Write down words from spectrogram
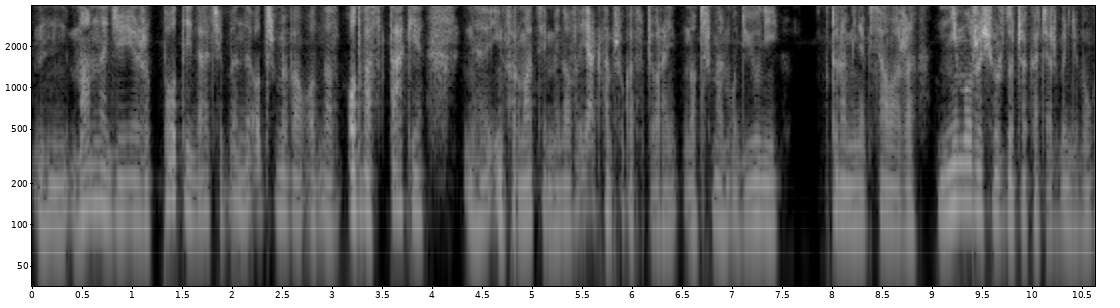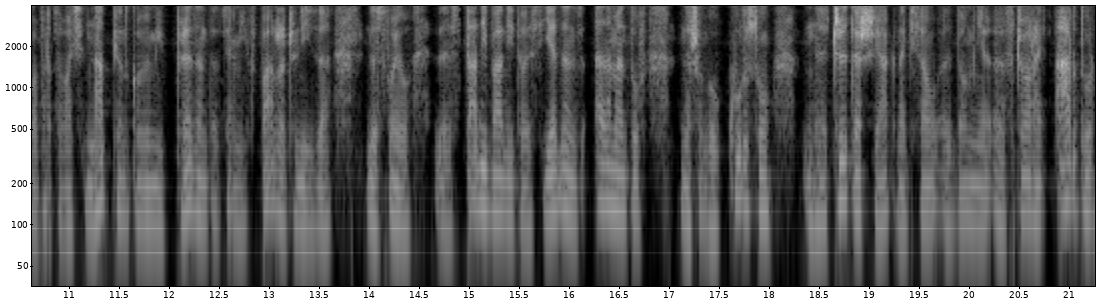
mm, mam nadzieję, że po tej dacie będę otrzymywał od, nas, od Was takie e, informacje mailowe, jak na przykład wczoraj otrzymałem od Julii która mi napisała, że nie może się już doczekać, aż będzie mogła pracować nad piątkowymi prezentacjami w parze, czyli ze, ze swoją e, study buddy. To jest jeden z elementów naszego kursu, e, czy też jak napisał do mnie e, wczoraj Artur,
